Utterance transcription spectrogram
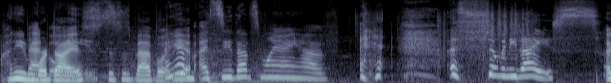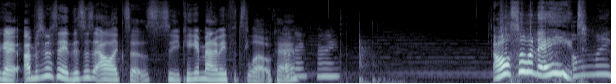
I need Bad more boys. dice. This is bad boy. I Yeah. I see. That's why I have so many dice. Okay, I'm just gonna say this is Alex's, so you can't get mad at me if it's low. Okay. Okay. All right. Also an eight Oh my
